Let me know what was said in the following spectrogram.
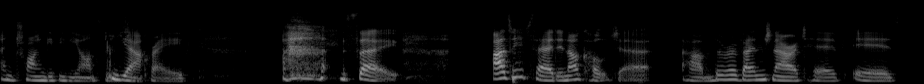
and try and give you the answers Yeah. you crave. so, as we've said in our culture, um, the revenge narrative is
